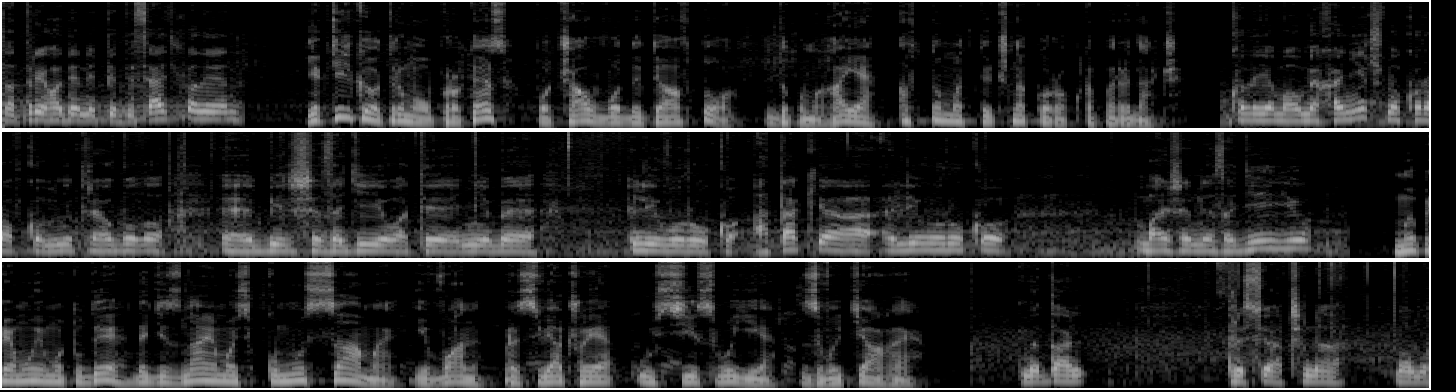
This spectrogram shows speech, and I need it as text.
за 3 години 50 хвилин. Як тільки отримав протез, почав водити авто. Допомагає автоматична коробка передач. Коли я мав механічну коробку, мені треба було е, більше задіювати ніби ліву руку. А так я ліву руку майже не задію. Ми прямуємо туди, де дізнаємось, кому саме Іван присвячує усі свої звитяги. Медаль присвячена моєму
